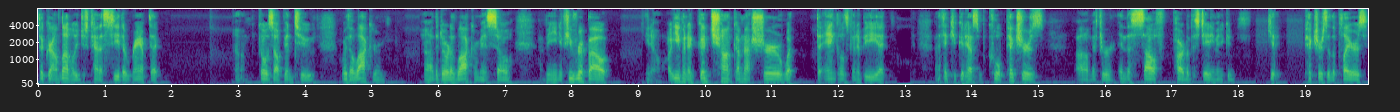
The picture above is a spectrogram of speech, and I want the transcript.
the ground level. You just kind of see the ramp that um, goes up into where the locker room, uh, the door to the locker room is. So, I mean, if you rip out, you know, even a good chunk, I'm not sure what the angle is going to be at I think you could have some cool pictures um, if you're in the south part of the stadium, and you could get pictures of the players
